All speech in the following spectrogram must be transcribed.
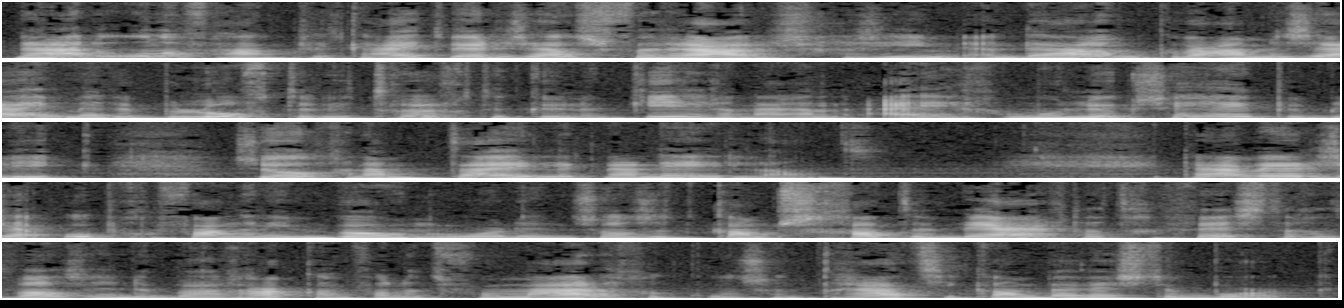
Na de onafhankelijkheid werden zij als verraders gezien en daarom kwamen zij met de belofte weer terug te kunnen keren naar een eigen Molukse republiek, zogenaamd tijdelijk naar Nederland. Daar werden zij opgevangen in woonoorden, zoals het kamp Schattenberg dat gevestigd was in de barakken van het voormalige concentratiekamp bij Westerbork.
